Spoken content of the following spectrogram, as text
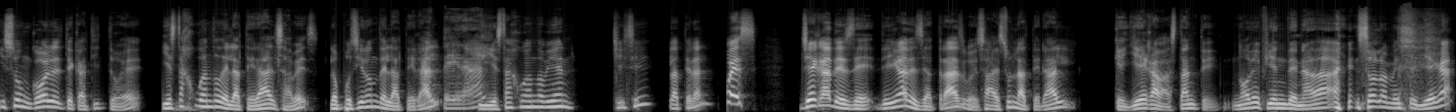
hizo un gol el Tecatito, ¿eh? Y está jugando de lateral, ¿sabes? Lo pusieron de lateral ¿Lateral? y está jugando bien. Sí, sí, lateral. Pues llega desde, llega desde atrás, güey. O sea, es un lateral que llega bastante. No defiende nada, solamente llega.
